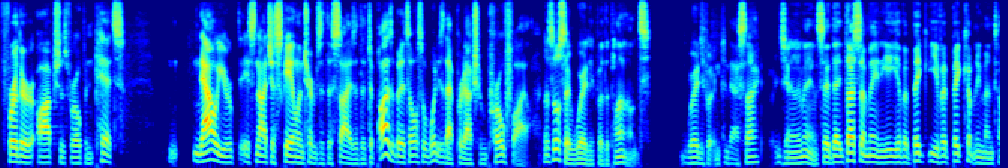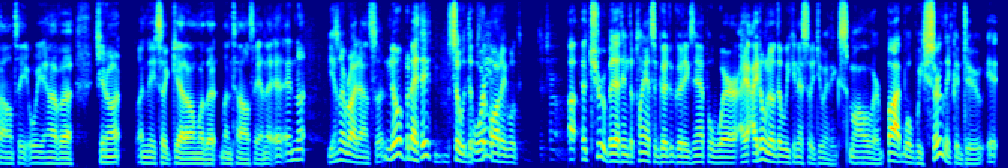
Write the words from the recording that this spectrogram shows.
further options for open pits, now you're it's not just scale in terms of the size of the deposit, but it's also what is that production profile. It's also where do you put the plants? Where do you put into that stack? Do you know what I mean? So that, that's what I mean. You have a big, you have a big company mentality, or you have a, do you know what? I need to get on with it mentality, and and, and not, there's no right answer. No, but I think so. The Ore plant- body will determine. Uh, uh, true, but I think the plant's a good good example where I, I don't know that we can necessarily do anything smaller, but what we certainly could do it.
